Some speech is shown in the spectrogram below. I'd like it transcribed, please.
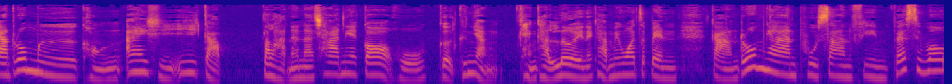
การร่วมมือของไอชีอีกับ ตลาดนานาชาติเนี่ยก็โหเกิดขึ้นอย่างแข่งขันเลยนะคะ ไม่ว่าจะเป็นการร่วมงานพูซานฟิล์มเฟสติวัล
